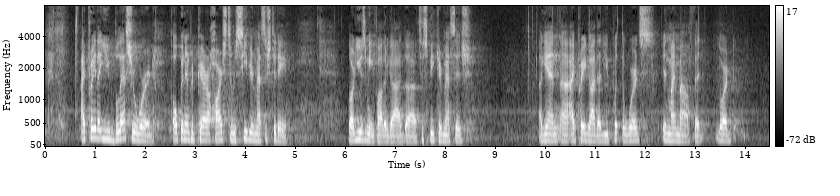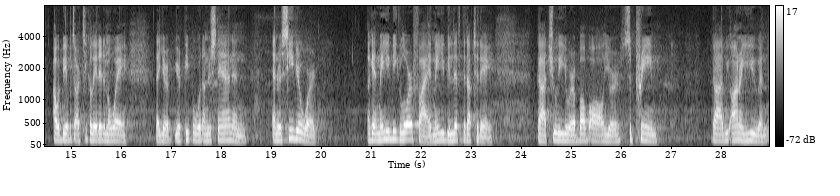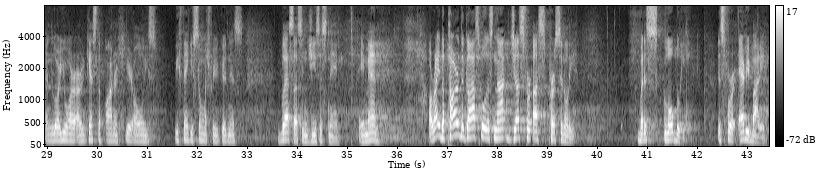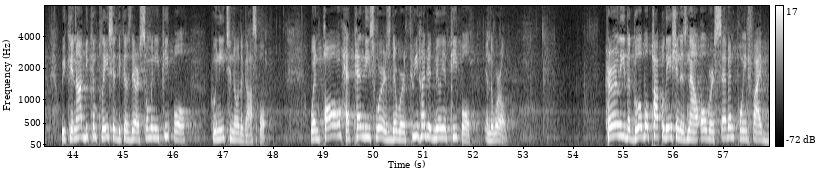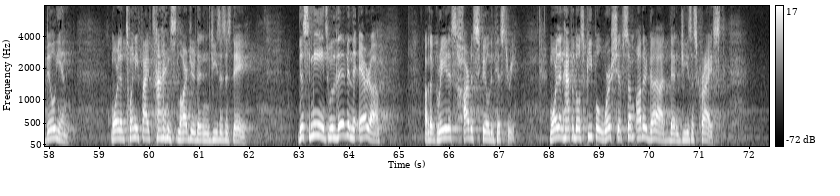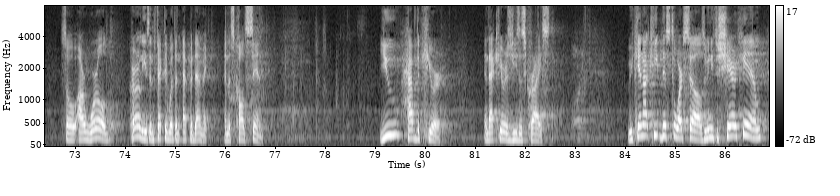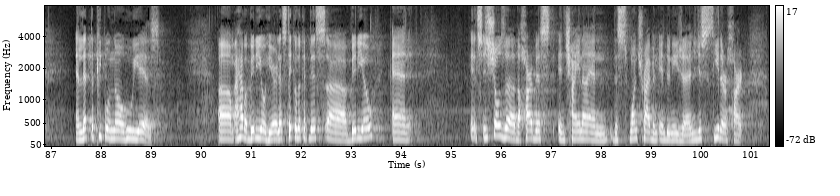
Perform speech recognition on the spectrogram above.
I pray that you bless your word, open and prepare our hearts to receive your message today. Lord, use me, Father God, uh, to speak your message. Again, uh, I pray, God, that you put the words in my mouth, that, Lord, I would be able to articulate it in a way that your, your people would understand and and receive your word. Again, may you be glorified. May you be lifted up today. God, truly you are above all. You're supreme. God, we honor you. And, and Lord, you are our guest of honor here always. We thank you so much for your goodness. Bless us in Jesus' name. Amen. All right, the power of the gospel is not just for us personally, but it's globally, it's for everybody. We cannot be complacent because there are so many people who need to know the gospel. When Paul had penned these words, there were 300 million people in the world. Currently, the global population is now over 7.5 billion, more than 25 times larger than in Jesus' day. This means we live in the era of the greatest harvest field in history. More than half of those people worship some other God than Jesus Christ. So, our world currently is infected with an epidemic, and it's called sin. You have the cure, and that cure is Jesus Christ. We cannot keep this to ourselves. We need to share Him and let the people know who He is. Um, I have a video here. Let's take a look at this uh, video. And it shows the, the harvest in China and this one tribe in Indonesia. And you just see their heart.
